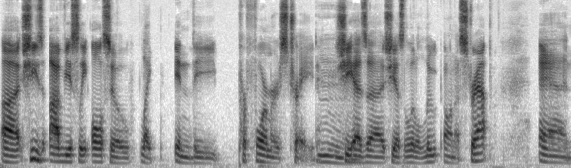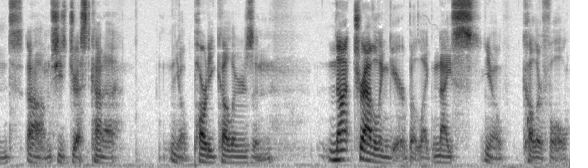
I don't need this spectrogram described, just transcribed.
uh, she's obviously also like in the performer's trade. She has a she has a little lute on a strap, and um, she's dressed kind of you know party colors and not traveling gear, but like nice you know colorful.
